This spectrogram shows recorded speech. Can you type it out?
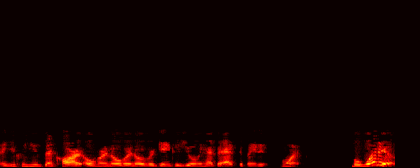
and you can use that card over and over and over again because you only had to activate it once. But what if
